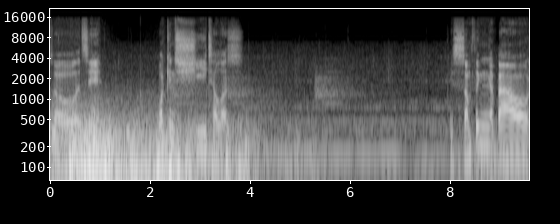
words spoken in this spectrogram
So, let's see. What can she tell us? Okay, something about...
